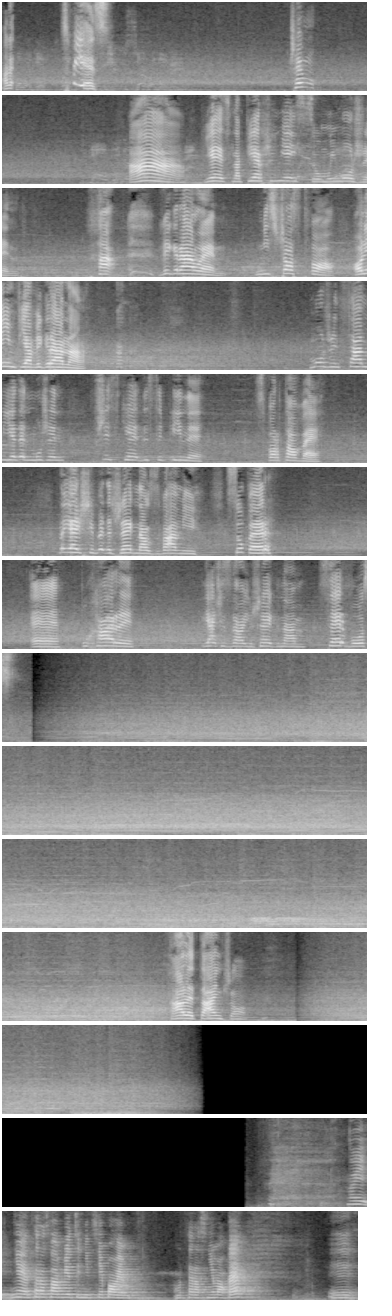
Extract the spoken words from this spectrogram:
Ale co jest? Czemu? A, jest na pierwszym miejscu mój murzyn. Ha, wygrałem. Mistrzostwo. Olimpia wygrana. Murzyn sam, jeden murzyn, wszystkie dyscypliny sportowe. No ja już się będę żegnał z wami. Super. E, puchary. Ja się z wami żegnam. Serwus. Ale tańczą. No i nie, teraz wam więcej nic nie powiem, bo teraz nie mogę. Y,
